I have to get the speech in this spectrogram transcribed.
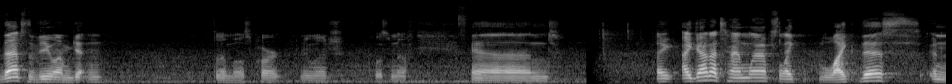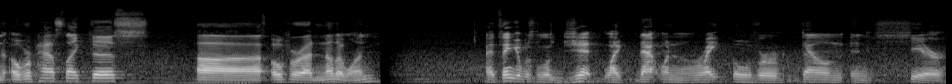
that's the view I'm getting for the most part, pretty much. Close enough. And I, I got a time lapse like like this, an overpass like this, uh, over at another one. I think it was legit like that one right over down in here.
